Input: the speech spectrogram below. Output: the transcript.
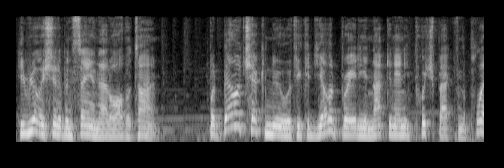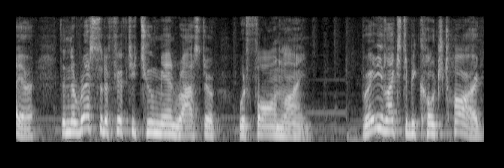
He really should have been saying that all the time. But Belichick knew if he could yell at Brady and not get any pushback from the player, then the rest of the 52 man roster would fall in line. Brady likes to be coached hard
